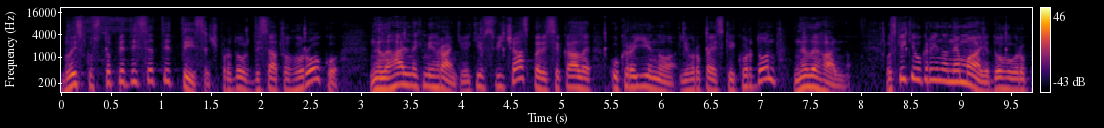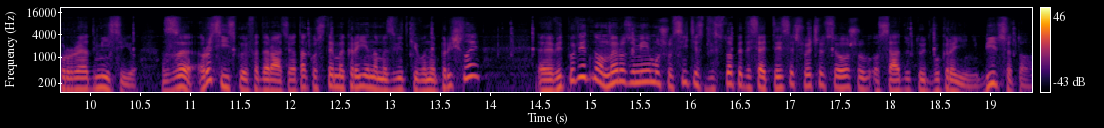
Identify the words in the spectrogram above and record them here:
близько 150 тисяч впродовж 2010 року нелегальних мігрантів, які в свій час пересікали Україно-європейський кордон нелегально. Оскільки Україна не має договору про реадмісію з Російською Федерацією, а також з тими країнами, звідки вони прийшли, відповідно, ми розуміємо, що всі ті 150 тисяч швидше всього, що осядуть тут в Україні. Більше того,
